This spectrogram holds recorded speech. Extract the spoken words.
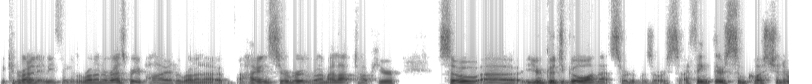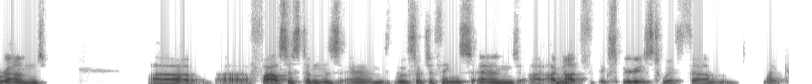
it can run on anything. It'll run on a Raspberry Pi, it'll run on a, a high-end server, it'll run on my laptop here. So uh, you're good to go on that sort of resource. I think there's some question around uh, uh, file systems and those sorts of things. And I, am not experienced with um, like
